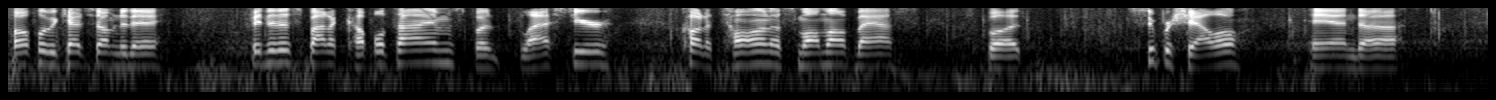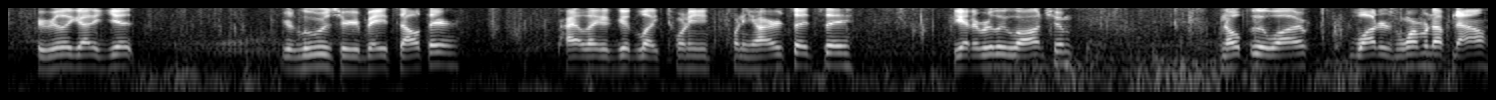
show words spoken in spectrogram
Hopefully we catch something today. Been to this spot a couple times, but last year caught a ton of smallmouth bass, but super shallow. And uh, you really got to get your lures or your baits out there. Probably like a good like 20, 20 yards, I'd say. You got to really launch them. And hopefully the water, water's warm enough now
